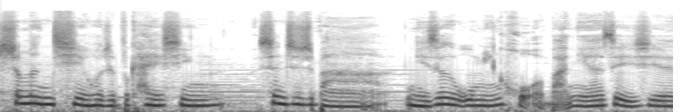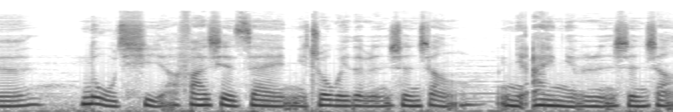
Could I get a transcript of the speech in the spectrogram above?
生闷气或者不开心，甚至是把你这个无名火，把你的这些怒气啊发泄在你周围的人身上，你爱你的人身上，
